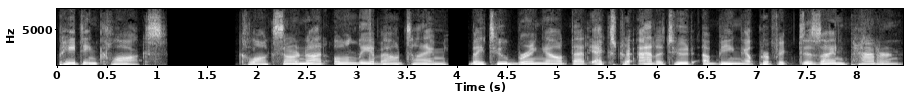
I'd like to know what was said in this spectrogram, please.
Painting clocks. Clocks are not only about time, they too bring out that extra attitude of being a perfect design pattern.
